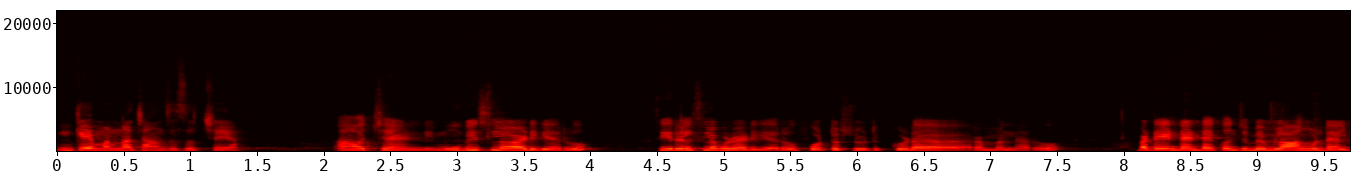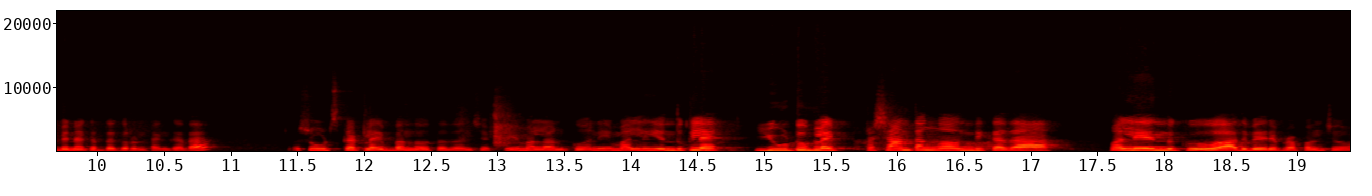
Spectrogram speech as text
ఇంకేమన్నా ఛాన్సెస్ వచ్చాయా? వచ్చాయండి. మూవీస్లో అడిగారు. సీరియల్స్లో కూడా అడిగారు. ఫోటోషూట్కి కూడా రమ్మన్నారు. బట్ ఏంటంటే కొంచెం మేము లాంగ్ ఉంటాం ఎల్బీ నగర్ దగ్గర ఉంటాం కదా. షూట్స్కి అట్లా ఇబ్బంది అవుతుంది అని చెప్పి మళ్ళీ అనుకొని మళ్ళీ ఎందుకులే యూట్యూబ్లో ప్రశాంతంగా ఉంది కదా. మళ్ళీ ఎందుకు అది వేరే ప్రపంచం.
